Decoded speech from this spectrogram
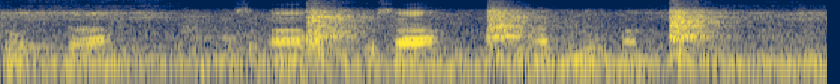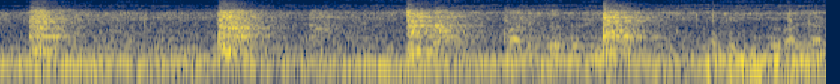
So, isa, usa, ah, usa, duha, tulo, upat. Balik sa diri, mabulong ni Ryan.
